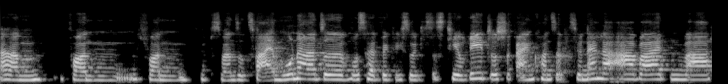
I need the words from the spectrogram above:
ähm, von, von, es waren so zwei Monate, wo es halt wirklich so dieses theoretische, rein konzeptionelle Arbeiten war,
